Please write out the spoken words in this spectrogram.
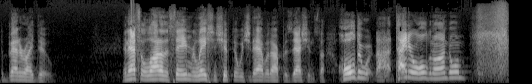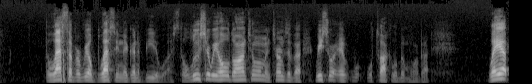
the better I do. And that's a lot of the same relationship that we should have with our possessions. The, holder, the tighter we're holding on to them, the less of a real blessing they're going to be to us. The looser we hold on to them in terms of a resource, we'll talk a little bit more about. Lay up,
